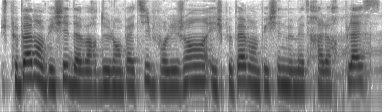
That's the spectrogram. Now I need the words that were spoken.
je peux pas m'empêcher d'avoir de l'empathie pour les gens et je peux pas m'empêcher de me mettre à leur place.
